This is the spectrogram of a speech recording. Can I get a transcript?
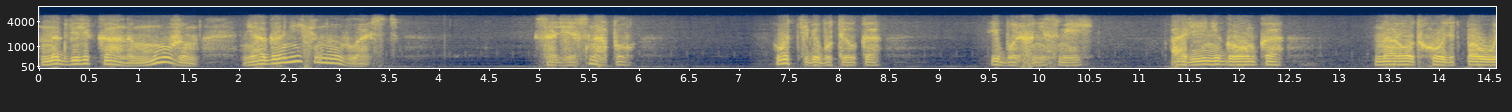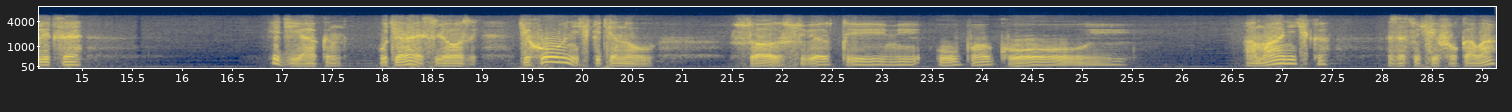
над великаном мужем неограниченную власть. «Садись на пол. Вот тебе бутылка, и больше не смей. Ори громко». Народ ходит по улице. И дьякон, утирая слезы, тихонечко тянул. Со святыми упокой. А Манечка, засучив рукава,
